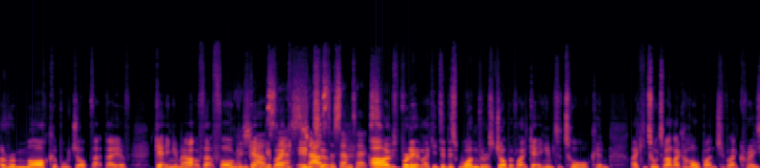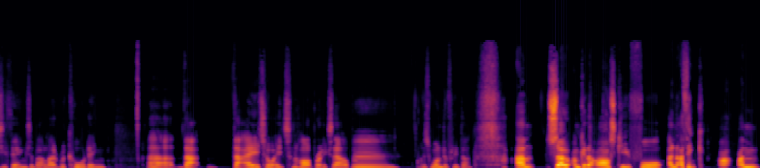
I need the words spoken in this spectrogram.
a remarkable job that day of getting him out of that fog Yeah, and getting him like to- into. shouts to Semtex. Oh, it was brilliant. Like he did this wondrous job of like getting him to talk and like he talked about like a whole bunch of like crazy things about like recording uh, that that 808s and Heartbreaks album. Mm. It was wonderfully done. Um, so I'm going to ask you for, and I think I, I'm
